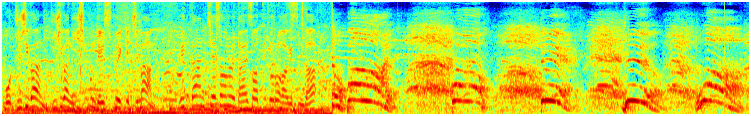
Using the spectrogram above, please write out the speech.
뭐 2시간 2시간 20분 될 수도 있겠지만 일단 최선을 다해서 뛰도록 하겠습니다. 5 4 3 2 1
